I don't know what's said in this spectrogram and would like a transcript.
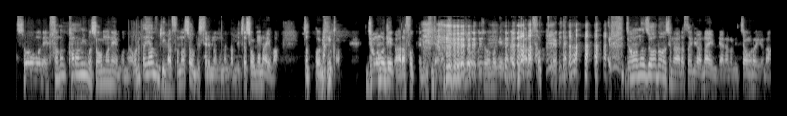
しょうもねえ。その絡みもしょうもねえもんな。俺と矢吹がその勝負してるのもなんかめっちゃしょうもないわ。ちょっとなんか、情の下が争ってるみたいな。情の情と情の下がなんか争ってるみたいな。情の情同士の争いではないみたいなのめっちゃおもろいよな。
